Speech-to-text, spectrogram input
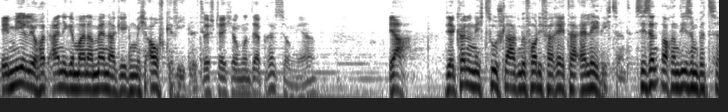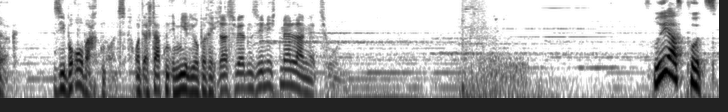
Emilio hat einige meiner Männer gegen mich aufgewiegelt. Bestechung und Erpressung, ja? Ja, wir können nicht zuschlagen, bevor die Verräter erledigt sind. Sie sind noch in diesem Bezirk. Sie beobachten uns und erstatten Emilio Bericht. Das werden sie nicht mehr lange tun. Frühjahrsputz.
